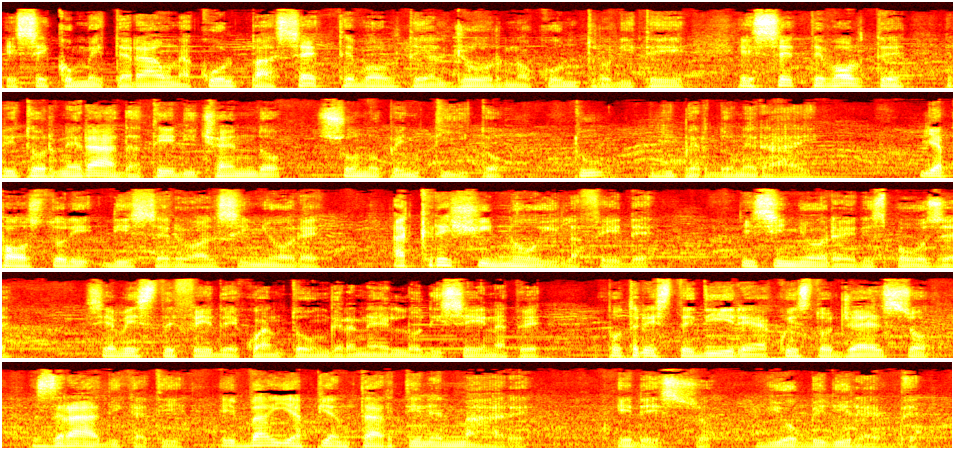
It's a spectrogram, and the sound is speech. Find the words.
e se commetterà una colpa sette volte al giorno contro di te e sette volte ritornerà da te dicendo sono pentito, tu gli perdonerai. Gli apostoli dissero al Signore, accresci in noi la fede. Il Signore rispose, se aveste fede quanto un granello di senape, potreste dire a questo gelso, sradicati e vai a piantarti nel mare, ed esso vi obbedirebbe.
